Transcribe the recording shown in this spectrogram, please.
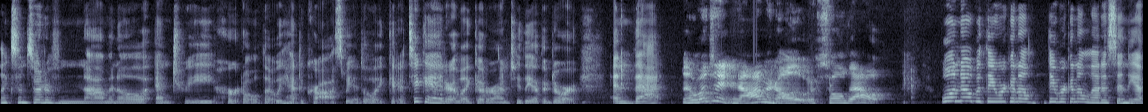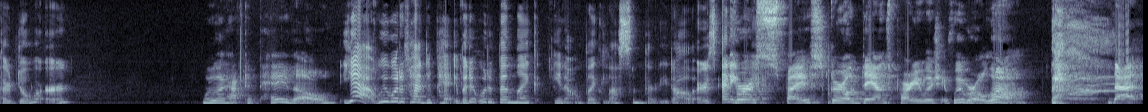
like some sort of nominal entry hurdle that we had to cross. We had to like get a ticket or like go around to the other door. And that It wasn't nominal. It was sold out. well no, but they were gonna they were gonna let us in the other door. We would have to pay though Yeah, we would have had to pay, but it would have been like, you know, like less than thirty dollars. Anyway. For a Spice Girl dance party. Which, if we were alone, that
